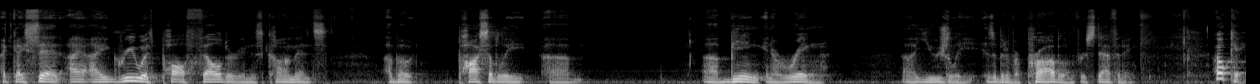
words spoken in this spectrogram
like I said, I, I, agree with Paul Felder in his comments about possibly um, uh, being in a ring. Uh, usually is a bit of a problem for Stephanie. Okay,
